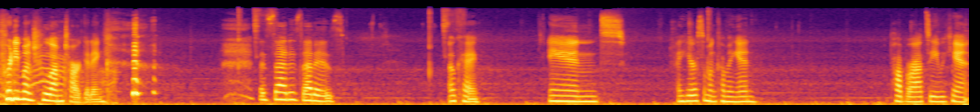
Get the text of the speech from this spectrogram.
Pretty much who I'm targeting. as sad as that is. Okay. And I hear someone coming in. Paparazzi, we can't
